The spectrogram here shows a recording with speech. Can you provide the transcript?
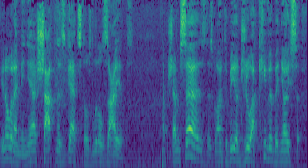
You know what I mean? Yeah, Shatnas gets those little zayats. Hashem says there's going to be a Jew, Akiva ben Yosef.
